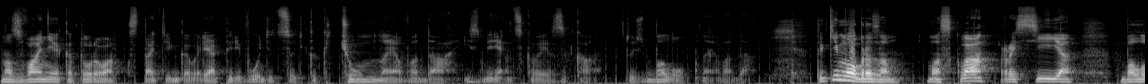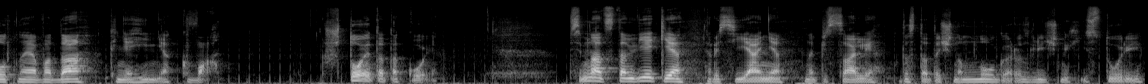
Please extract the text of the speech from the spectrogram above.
название которого, кстати говоря, переводится как темная вода из мирянского языка, то есть болотная вода. Таким образом, Москва, Россия, болотная вода, княгиня Ква. Что это такое? В 17 веке россияне написали достаточно много различных историй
